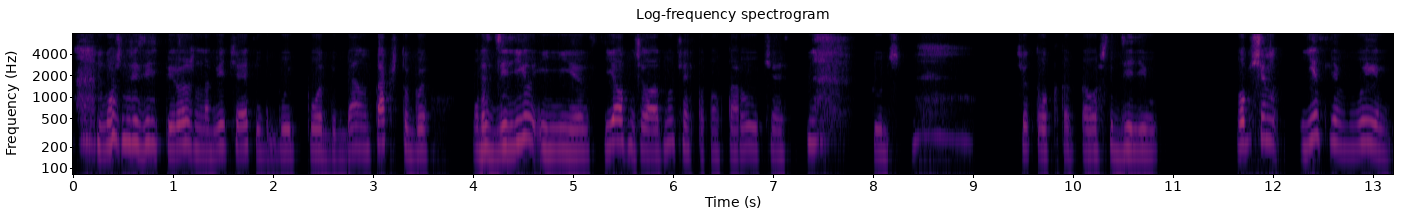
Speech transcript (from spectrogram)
можно разделить пирожное на две части, это будет подвиг, да, но так, чтобы разделил и не съел сначала одну часть, потом вторую часть. Тут же. Что толку от того, что делил. В общем, если вы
